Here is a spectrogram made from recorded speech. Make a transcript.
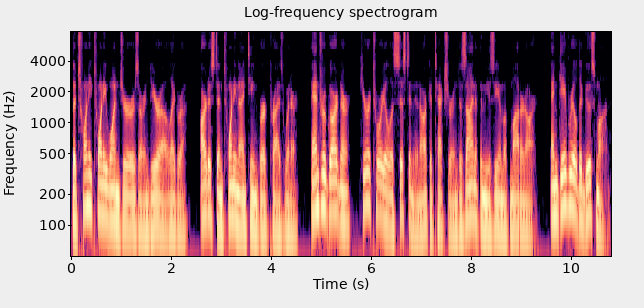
The 2021 jurors are Indira Allegra, artist and 2019 Burke Prize winner, Andrew Gardner, curatorial assistant in architecture and design at the Museum of Modern Art, and Gabriel de Guzman,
